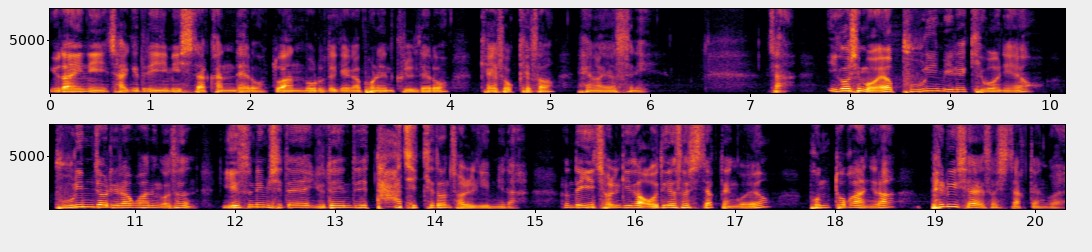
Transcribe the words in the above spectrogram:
유다인이 자기들이 이미 시작한 대로 또한 모르드게가 보낸 글대로 계속해서 행하였으니 자 이것이 뭐예요? 부림일의 기원이에요. 부림절이라고 하는 것은 예수님 시대 유대인들이 다 지키던 절기입니다. 그런데 이 절기가 어디에서 시작된 거예요? 본토가 아니라 페르시아에서 시작된 거예요.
